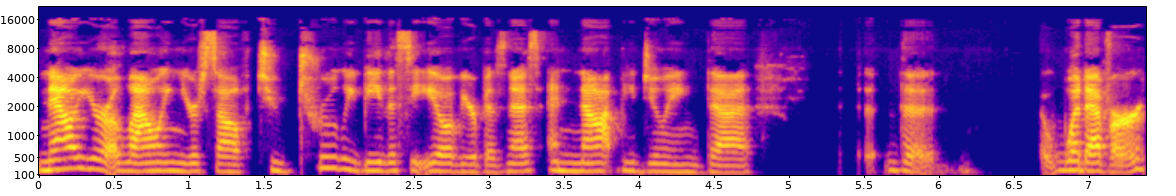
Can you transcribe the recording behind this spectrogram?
now you're allowing yourself to truly be the CEO of your business and not be doing the the whatever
